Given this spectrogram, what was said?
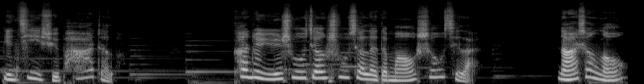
便继续趴着了。看着云舒将梳下来的毛收起来，拿上楼。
